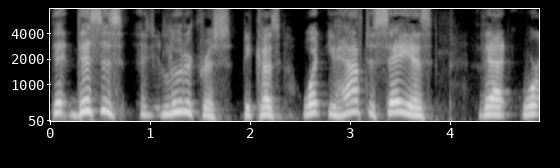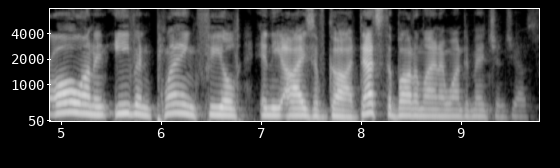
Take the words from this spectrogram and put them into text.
This is ludicrous because what you have to say is that we're all on an even playing field in the eyes of God. That's the bottom line I wanted to mention, Jess.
